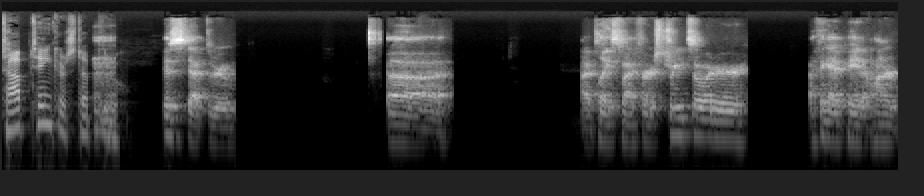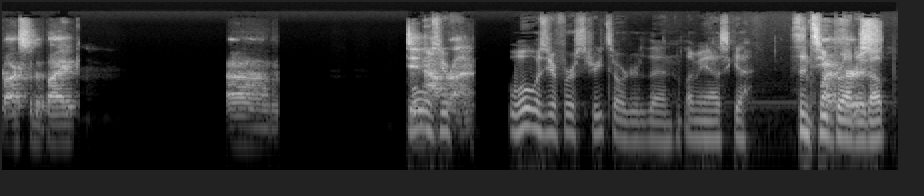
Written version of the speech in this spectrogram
Top tank or step through? A step through. Uh, I placed my first streets order. I think I paid a hundred bucks for the bike. Um, did What was not your- run. What was your first streets order then? Let me ask you, since you My brought first- it up.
